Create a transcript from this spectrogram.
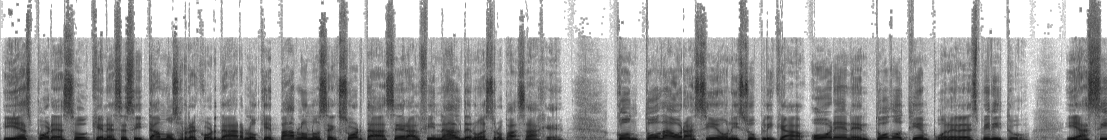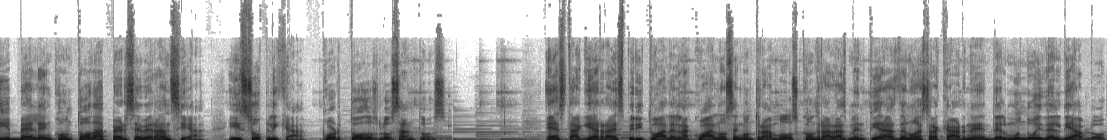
Y es por eso que necesitamos recordar lo que Pablo nos exhorta a hacer al final de nuestro pasaje. Con toda oración y súplica, oren en todo tiempo en el Espíritu, y así velen con toda perseverancia y súplica por todos los santos. Esta guerra espiritual en la cual nos encontramos contra las mentiras de nuestra carne, del mundo y del diablo,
